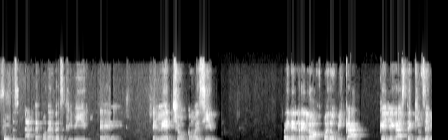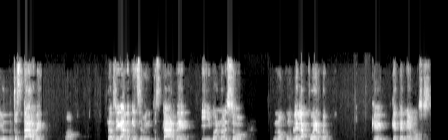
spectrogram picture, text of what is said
Sí. Es un arte poder describir eh, el hecho, como decir, en el reloj puedo ubicar que llegaste 15 minutos tarde, ¿no? estás llegando 15 minutos tarde y bueno, eso no cumple el acuerdo que, tenemos.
